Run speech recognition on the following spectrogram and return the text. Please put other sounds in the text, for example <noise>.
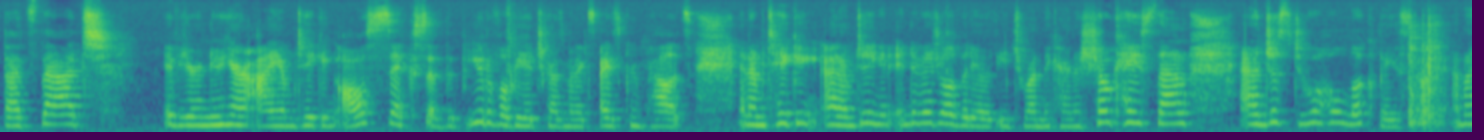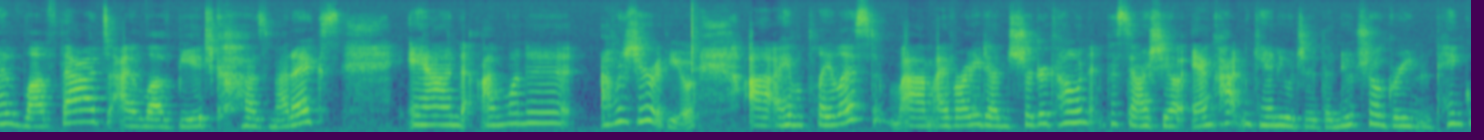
that's that. If you're new here, I am taking all six of the beautiful BH Cosmetics ice cream palettes and I'm taking and I'm doing an individual video with each one to kind of showcase them and just do a whole look based on it. And I love that. I love BH Cosmetics and I want to I want to share it with you. Uh, I have a playlist. Um, I've already done sugar cone, pistachio, and cotton candy, which are the neutral green and pink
